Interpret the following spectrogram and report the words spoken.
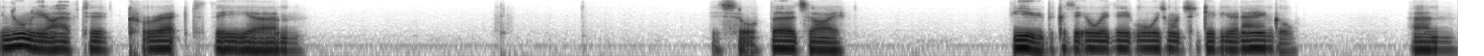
See, normally I have to correct the um, this sort of bird's eye view because it always it always wants to give you an angle. Um,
